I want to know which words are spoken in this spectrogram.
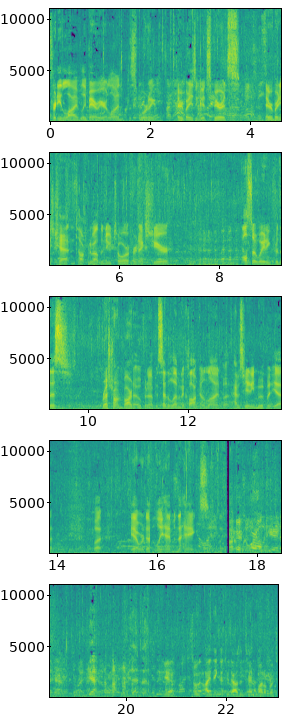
Pretty lively barrier line this morning. Everybody's in good spirits. Everybody's chatting, talking about the new tour for next year. Also waiting for this restaurant and bar to open up. It said 11 o'clock online, but haven't seen any movement yet. But yeah, we're definitely having the hangs. Yeah. So I think the 2010 Final Frontier.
